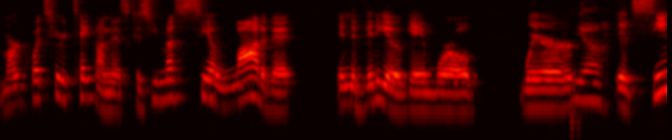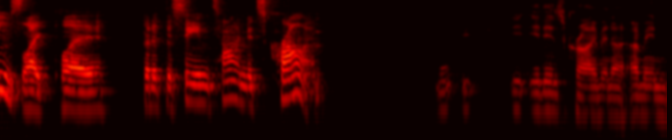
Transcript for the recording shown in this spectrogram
Mark, what's your take on this? Because you must see a lot of it in the video game world where Yeah. it seems like play, but at the same time, it's crime. it, it is crime and I, I mean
